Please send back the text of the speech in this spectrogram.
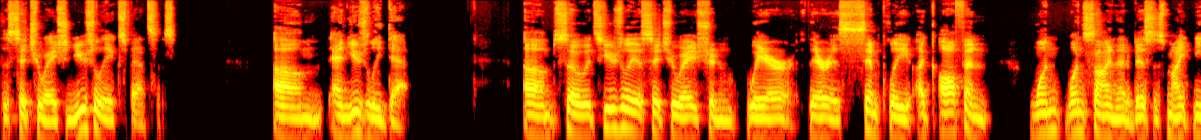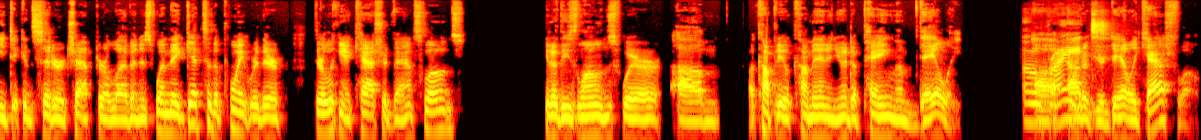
the situation, usually expenses, um, and usually debt. Um, so it's usually a situation where there is simply like often one one sign that a business might need to consider chapter 11 is when they get to the point where they're they're looking at cash advance loans you know these loans where um, a company will come in and you end up paying them daily oh, uh, right. out of your daily cash flow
